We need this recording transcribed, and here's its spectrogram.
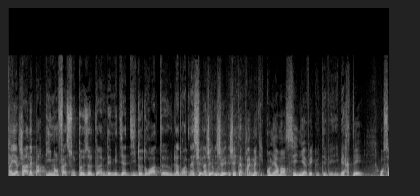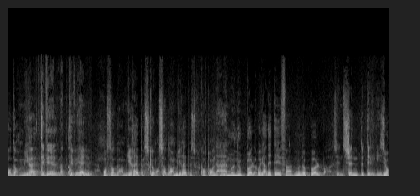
Il n'y a pas un éparpillement façon puzzle quand même des médias dits de droite euh, ou de la droite nationale Je, je, vais, être pragmatique. Premièrement, s'il n'y avait que TV Liberté, on s'endormirait. TVL maintenant. TVL, on s'endormirait parce qu'on s'endormirait parce que quand on a un monopole, regardez TF1, monopole, bah, c'est une chaîne de télévision,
